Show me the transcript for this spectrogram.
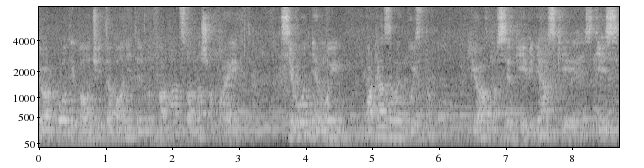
QR-код и получить дополнительную информацию о нашем проекте. Сегодня мы показываем выставку. Ее автор Сергей Винявский. Здесь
